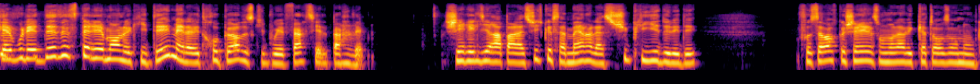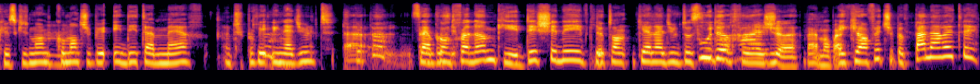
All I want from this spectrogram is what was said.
qu'elle voulait désespérément le quitter, mais elle avait trop peur de ce qu'il pouvait faire si elle partait. Hmm. Cheryl dira par la suite que sa mère l'a supplié de l'aider. faut savoir que Cheryl à ce moment-là avait 14 ans, donc excuse-moi, Hmm. comment tu peux aider ta mère Tu peux qui est une adulte Tu peux Euh, pas. C'est contre un homme qui est déchaîné Qui est, en- qui est un adulte aussi. Fou de rage. Bah, bon, et qu'en fait, tu peux pas l'arrêter.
